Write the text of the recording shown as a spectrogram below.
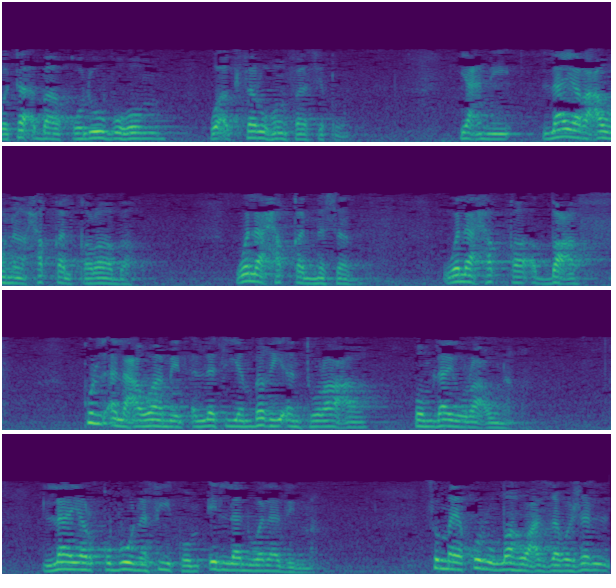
وتأبى قلوبهم وأكثرهم فاسقون. يعني لا يرعون حق القرابة ولا حق النسب ولا حق الضعف. كل العوامل التي ينبغي أن تراعى هم لا يراعونها لا يرقبون فيكم إلا ولا ذمة. ثم يقول الله عز وجل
